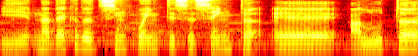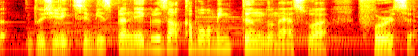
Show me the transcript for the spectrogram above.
e na década de 50 e 60, é, a luta dos direitos civis para negros acabou aumentando né, a sua força.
